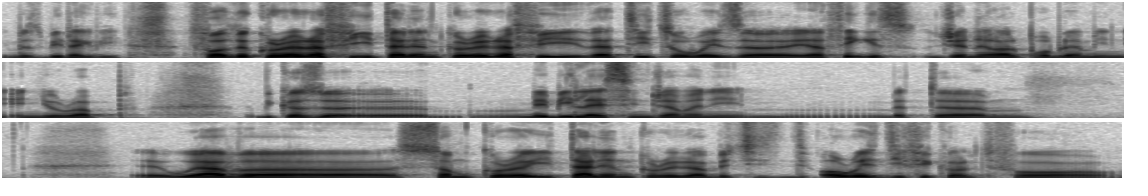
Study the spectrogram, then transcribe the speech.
it must be like this. For the choreography, Italian choreography, that it's always uh, I think it's general problem in, in Europe because uh, maybe less in Germany, but. Um, uh, we have uh, some chore- Italian choreography, but it's always difficult for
